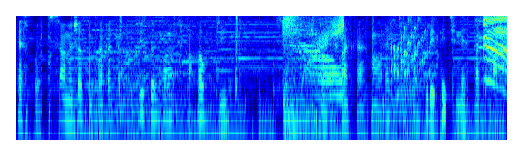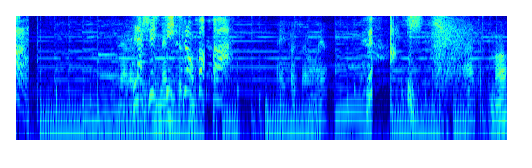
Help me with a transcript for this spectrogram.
Peut-être qu'on pourrait tous faire la même chose contre-attaque. hein. Juste le bras, tu pars pas au coup de lui. Ouais, Je pense qu'à ce moment-là, si tu fais un coup d'épée, tu ne lèves pas le bras. Ah C'est la, La justice l'emportera Allez, toi, tu vas mourir. Voilà, toi, t'es mort.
